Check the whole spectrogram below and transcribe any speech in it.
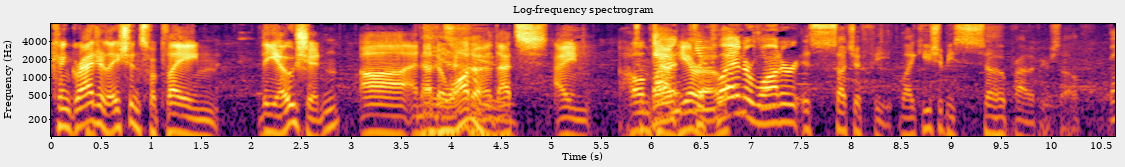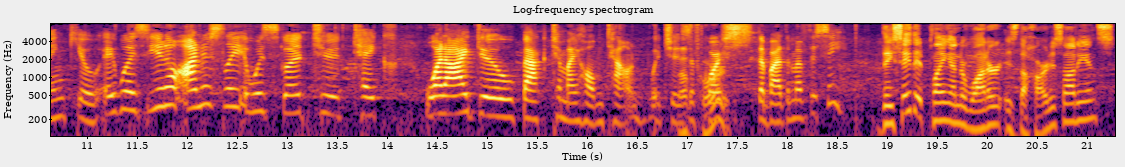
Congratulations for playing the ocean uh, and underwater. huge. That's I mean, hometown Thank you. To play underwater is such a feat. Like, you should be so proud of yourself. Thank you. It was, you know, honestly, it was good to take what I do back to my hometown, which is, Of of, course. course. the bottom of the sea. They say that playing underwater is the hardest audience,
